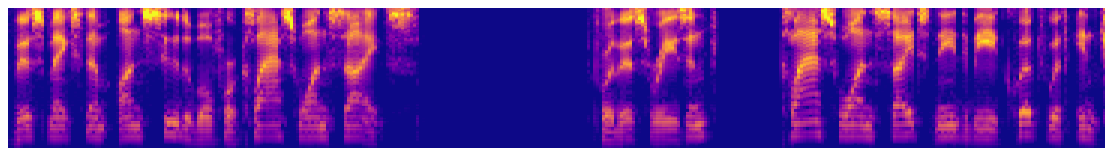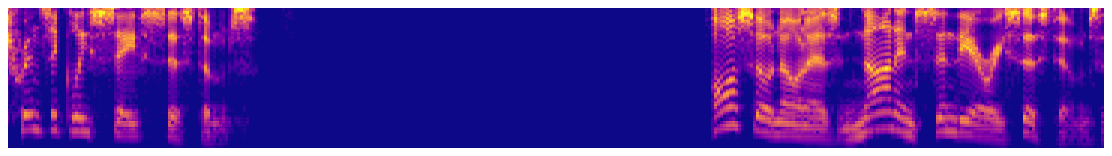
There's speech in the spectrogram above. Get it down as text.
This makes them unsuitable for Class 1 sites. For this reason, Class 1 sites need to be equipped with intrinsically safe systems. Also known as non-incendiary systems,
